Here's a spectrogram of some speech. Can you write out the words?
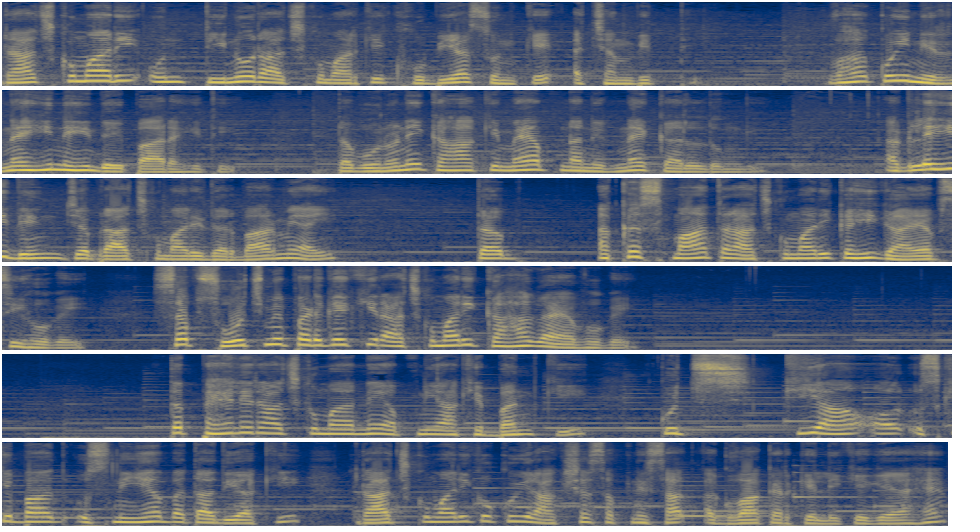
राजकुमारी उन तीनों राजकुमार की खूबियाँ सुन के अचंभित थी। वह कोई निर्णय ही नहीं दे पा रही थी। तब उन्होंने कहा कि मैं अपना निर्णय कर लूँगी। अगले ही दिन जब राजकुमारी दरबार में आई, तब अकस्मात राजकुमारी कहीं गायब सी हो गई। सब सोच में पड़ गए कि राजकुमारी कहाँ गायब हो गई। तब पहले राजकुमार ने अपनी आँखें बंद की, कुछ किया और उसके बाद उसने यह बता दिया कि राजकुमारी को कोई राक्षस अपने साथ अगवा करके लेके गया है।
